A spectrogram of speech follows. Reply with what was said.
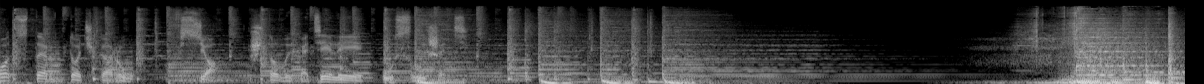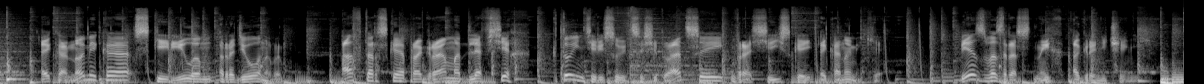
podster.ru. Все, что вы хотели услышать. «Экономика» с Кириллом Родионовым. Авторская программа для всех, кто интересуется ситуацией в российской экономике. Без возрастных ограничений.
